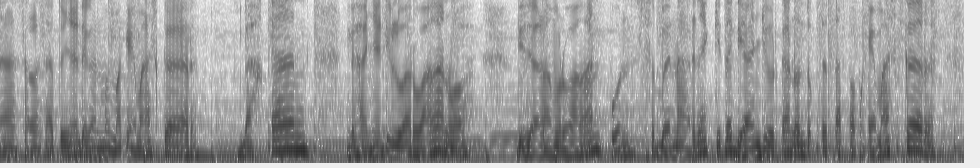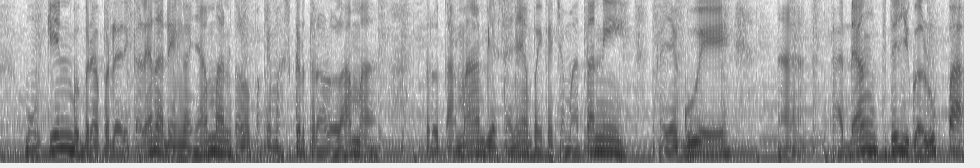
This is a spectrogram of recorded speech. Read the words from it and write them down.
Nah, salah satunya dengan memakai masker. Bahkan, gak hanya di luar ruangan loh, di dalam ruangan pun sebenarnya kita dianjurkan untuk tetap pakai masker. Mungkin beberapa dari kalian ada yang gak nyaman kalau pakai masker terlalu lama, terutama biasanya yang pakai kacamata nih, kayak gue. Nah, kadang kita juga lupa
